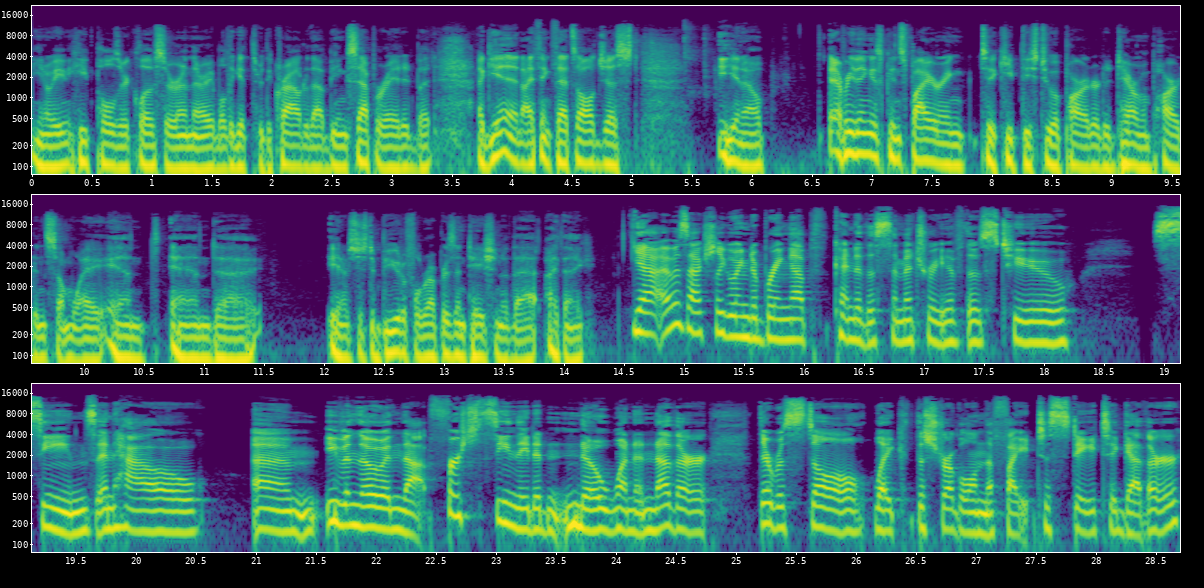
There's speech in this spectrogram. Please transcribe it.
you know he, he pulls her closer and they're able to get through the crowd without being separated. But again i think that's all just you know everything is conspiring to keep these two apart or to tear them apart in some way and and uh you know it's just a beautiful representation of that i think. Yeah, I was actually going to bring up kind of the symmetry of those two scenes and how um even though in that first scene they didn't know one another, there was still like the struggle and the fight to stay together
